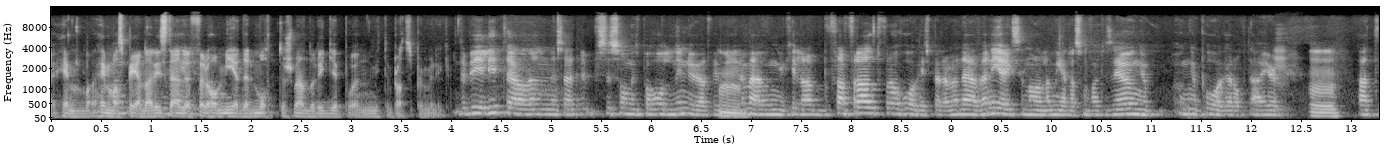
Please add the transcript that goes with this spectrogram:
eh, hemma, hemmaspelare istället för att ha medelmåttor som ändå ligger på en mittenplats i Premier League. Det blir lite av en så här, säsongens behållning nu att vi blir Mm. de här unga killarna, framförallt för HG-spelare men även Eriksen och Lamela som faktiskt är unga, unga pågar och Dyer. Mm. Att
